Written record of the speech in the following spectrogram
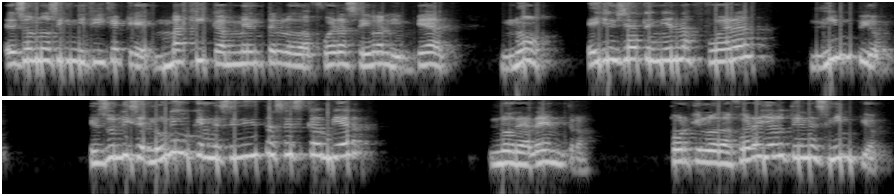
Eso no significa que mágicamente lo de afuera se iba a limpiar. No, ellos ya tenían afuera limpio. Jesús dice, lo único que necesitas es cambiar lo de adentro, porque lo de afuera ya lo tienes limpio.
